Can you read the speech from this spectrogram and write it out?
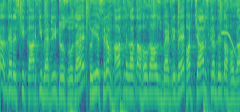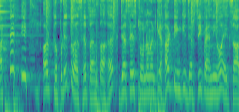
अगर इसकी कार की बैटरी ठोस हो जाए तो ये सिर्फ़ हाथ लगाता होगा उस बैटरी पे और चार्ज कर देता होगा। और कपड़े तो ऐसे पहनता है, जैसे इस टूर्नामेंट की हर टीम की जर्सी पहनी हो एक साथ।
